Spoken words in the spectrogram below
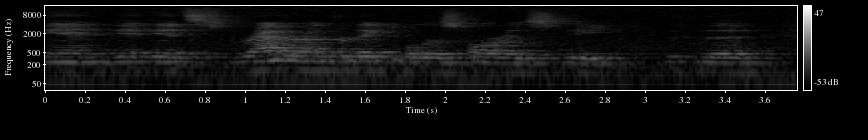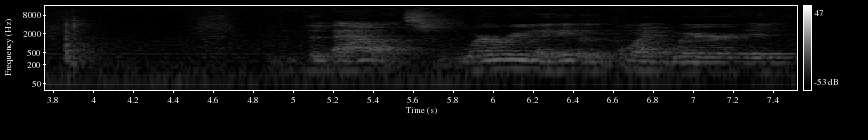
And it, it's rather unpredictable as far as the, the, the balance. Where are we gonna get to the point where it,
